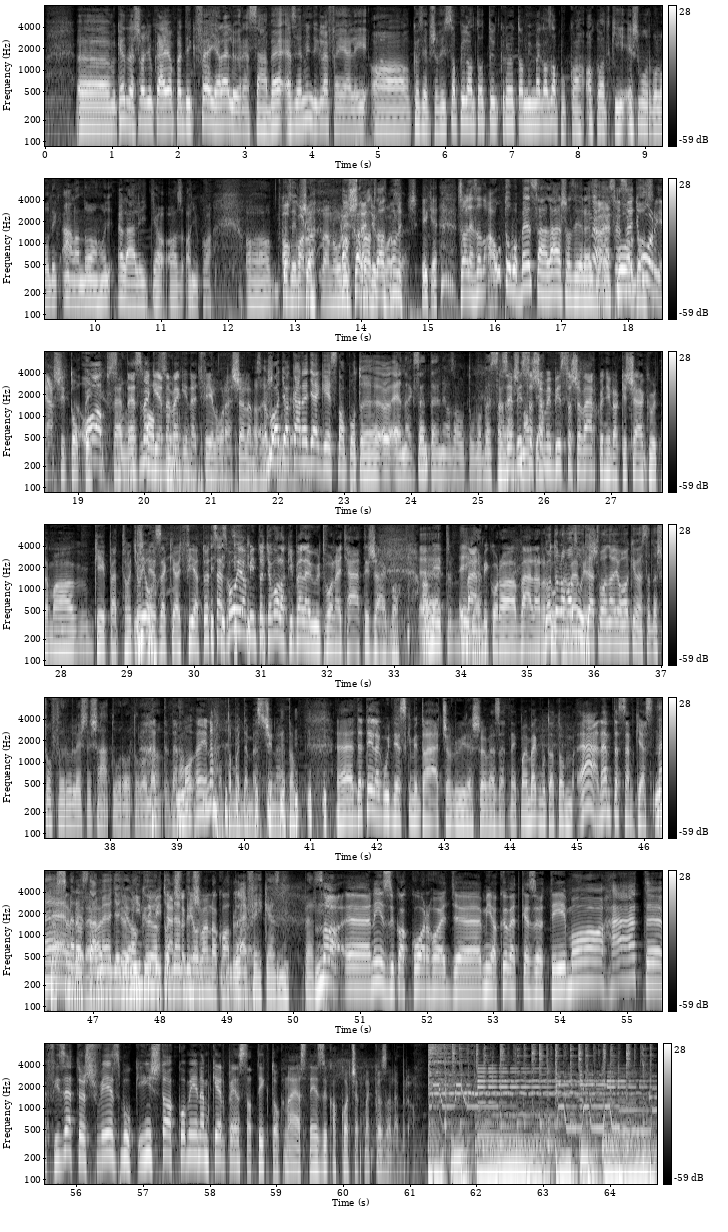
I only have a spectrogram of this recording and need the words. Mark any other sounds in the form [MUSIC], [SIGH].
kedves ragyukája pedig fejjel előre száll be, ezért mindig lefejeli a középső visszapillantott tükröt, ami meg az apuka akad ki, és morgolódik állandóan, hogy elállítja az anyuka a középső... Akaratlanul is akaratlanul is, igen. Szóval ez az autóba beszállás azért ez, Na, ez, ez, ez egy óriási topik. Abszolút, Tehát ez megérne abszolút. megint egy fél órás elemzés. Vagy akár egy egész napot ennek szentelni az autóba beszállás Azért biztos, napján. ami biztos a Várkonyinak is elküldtem a képet, hogy hogy nézek ki egy Fiat 500 [LAUGHS] olyan, mint hogyha valaki beleült volna egy hátizsákba, amit e, bármikor a vállára Gondolom az úgy lett volna jó, ha kiveszed a sofőrülést és hátulról tolod. Hát nem, nem? én nem mondtam, hogy nem ezt csináltam. [LAUGHS] De tényleg úgy néz ki, mint a hátsó ülésre vezetnék. Majd megmutatom. Á, nem teszem ki ezt. Ne, mert aztán megy egy olyan kört, hogy nem is vannak határai. lefékezni. Persze. Na, nézzük akkor, hogy mi a következő téma. Hát fizetős Facebook, Insta, akkor miért nem kér pénzt a TikTok? Na, ezt nézzük, akkor csak meg közelebbről.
